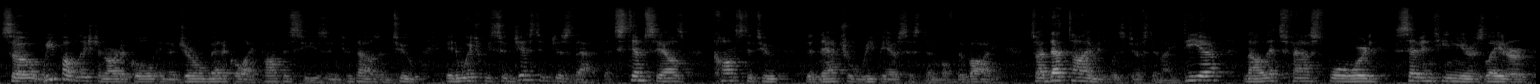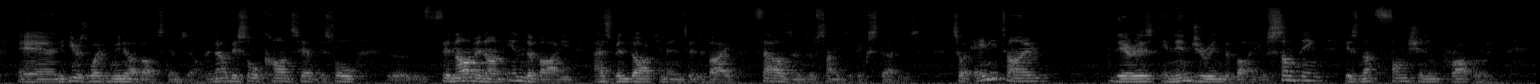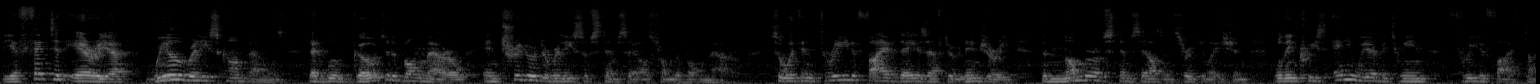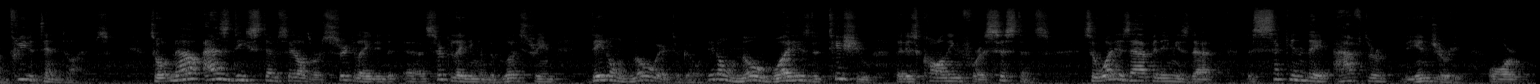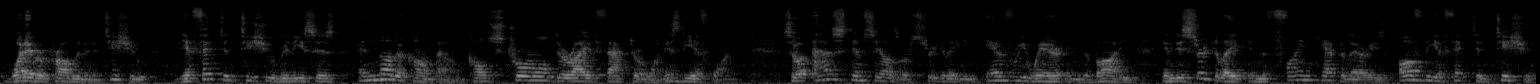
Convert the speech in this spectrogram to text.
So we published an article in a journal Medical Hypotheses in 2002 in which we suggested just that, that stem cells constitute the natural repair system of the body. So at that time it was just an idea. Now let's fast forward 17 years later and here's what we know about stem cells. And now this whole concept, this whole uh, phenomenon in the body has been documented by thousands of scientific studies. So anytime there is an injury in the body or something is not functioning properly. The affected area will release compounds that will go to the bone marrow and trigger the release of stem cells from the bone marrow. So within three to five days after an injury, the number of stem cells in circulation will increase anywhere between three to five times, three to ten times. So now, as these stem cells are circulated, uh, circulating in the bloodstream, they don't know where to go. They don't know what is the tissue that is calling for assistance. So what is happening is that the second day after the injury or whatever problem in the tissue, the affected tissue releases another compound called stromal derived factor 1, SDF1. So as stem cells are circulating everywhere in the body, and they circulate in the fine capillaries of the affected tissue,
